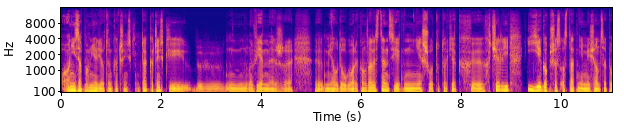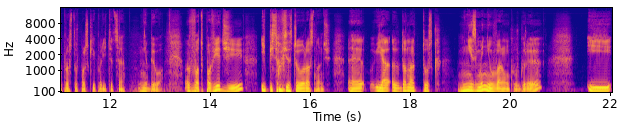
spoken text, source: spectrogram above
oni zapomnieli o tym Kaczyńskim. Tak? Kaczyński yy, wiemy, że yy, miał długą rekonwalescencję, nie szło to tak jak chcieli i jego przez ostatnie miesiące po prostu w polskiej polityce nie było. W odpowiedzi i PiSowi zaczęło rosnąć. Donald Tusk nie zmienił warunków gry, i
